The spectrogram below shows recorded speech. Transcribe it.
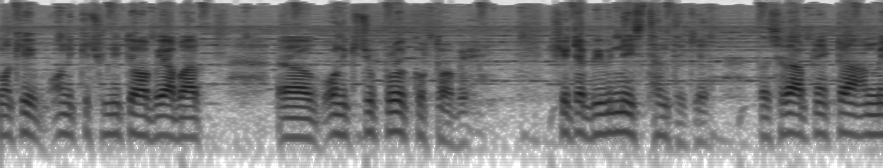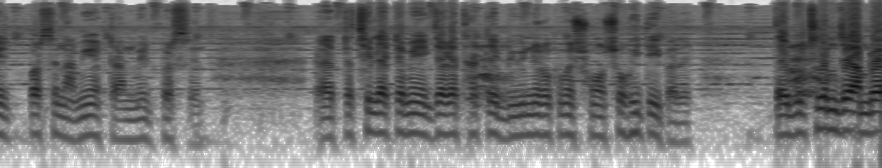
আমাকে অনেক কিছু নিতে হবে আবার অনেক কিছু প্রয়োগ করতে হবে। সেটা বিভিন্ন স্থান থেকে। তাছাড়া আপনি একটা আনমেড পার্সন আমিও একটা আনমেড পার্সন একটা ছেলে একটা মেয়ে এক জায়গায় থাকলে বিভিন্ন রকমের সমস্যা হইতেই পারে। তাই বলছিলাম যে আমরা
